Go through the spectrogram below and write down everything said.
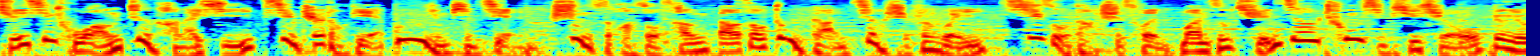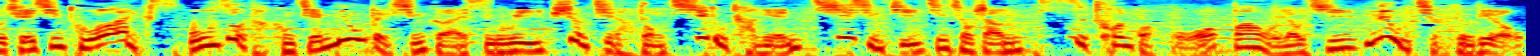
全新途昂震撼来袭，现车到店，恭迎品鉴，数字化座舱打造动感驾驶氛围，七座大尺寸满足全家出行需求，更有全新途昂 X 五座大空间溜背型格 SUV，上汽大众七度蝉联七星级经销商，四川广博八五幺七六九六六。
